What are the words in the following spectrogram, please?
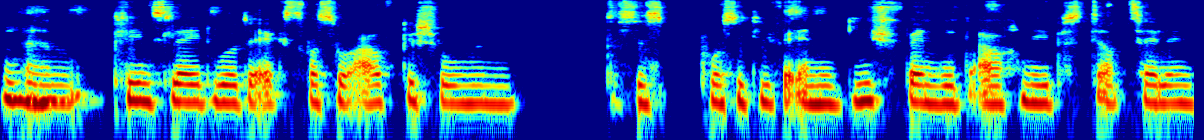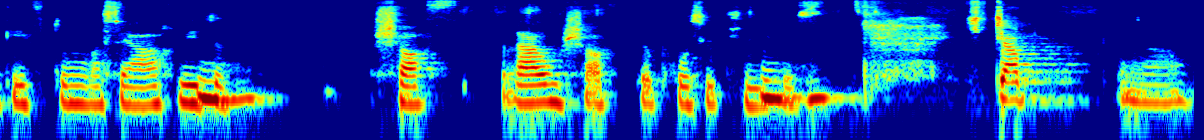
mhm. ähm, Clean Slate wurde extra so aufgeschwungen, dass es positive Energie spendet, auch nebst der Zellentgiftung, was ja auch wieder mhm. schafft, Raum schafft für Positives. Mhm. Ich glaube, genau.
